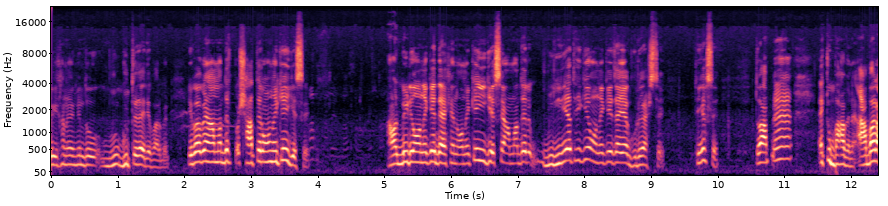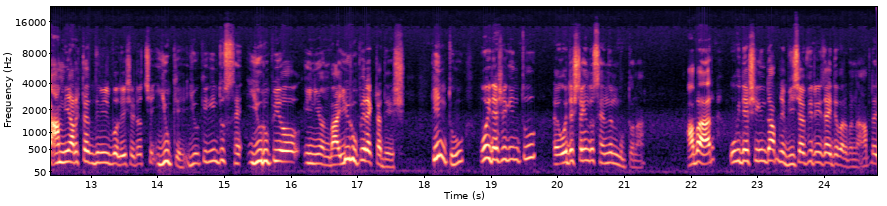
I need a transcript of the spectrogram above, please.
ওইখানে কিন্তু ঘুরতে যাইতে পারবেন। এভাবে আমাদের সাথের অনেকেই গেছে। আমার ভিডিও অনেকেই দেখেন, অনেকেই গেছে, আমাদের ইন্ডিয়া থেকে অনেকেই যাইয়া ঘুরে আসছে, ঠিক আছে? তো আপনি একটু ভাবেন। আবার আমি আরেকটা জিনিস বলি, সেটা হচ্ছে ইউকে ইউকে কিন্তু ইউরোপীয় ইউনিয়ন বা ইউরোপের একটা দেশ। কিন্তু ওই দেশে কিন্তু, ওই দেশটা কিন্তু সেনজেন মুক্ত না। আবার ওই দেশে কিন্তু আপনি ভিসা ফিরে যাইতে পারবেন না। আপনার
